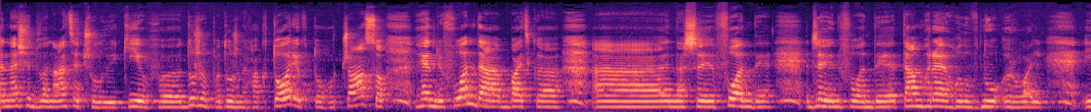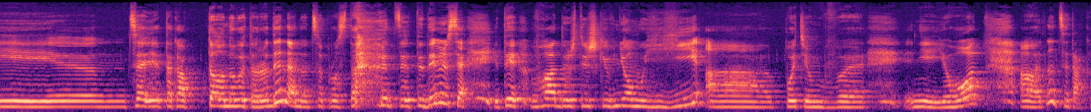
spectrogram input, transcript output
е, наші 12 чоловіків, е, дуже потужних акторів того часу. Генрі Фонда, батька е, нашої фонди, Джейн Фонди, там грає головну роль. І це така талановита родина, ну це просто це ти дивишся і ти вгадуєш трішки в ньому її, а потім в ні його. Ну це так,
